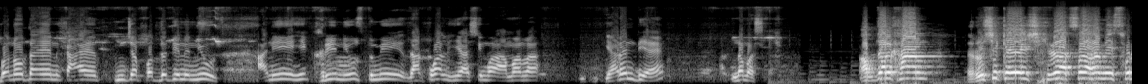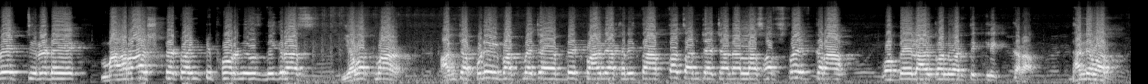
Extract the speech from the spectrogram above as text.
बनवता येईल काय तुमच्या पद्धतीने न्यूज आणि ही खरी न्यूज तुम्ही दाखवाल ही अशी आम्हाला गॅरंटी आहे. नमस्कार. अफजल खान ऋषिकेश हिरासह मी Suresh Chirde Maharashtra twenty four news Digras Yavatmal. आमच्या पुढील बातम्याचे अपडेट पाहण्याकरिता आत्ताच आमच्या चॅनलला सबस्क्राईब करा व बेल आयकॉन वरती क्लिक करा. धन्यवाद.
